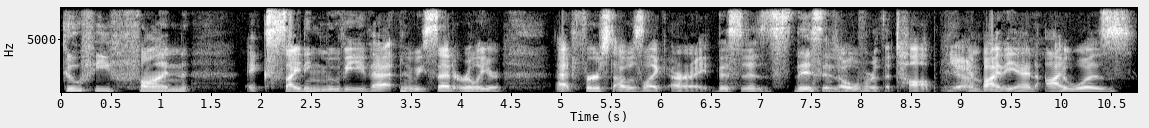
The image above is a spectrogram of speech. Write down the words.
goofy, fun, exciting movie that we said earlier. At first I was like, all right, this is this is over the top. Yeah. And by the end I was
